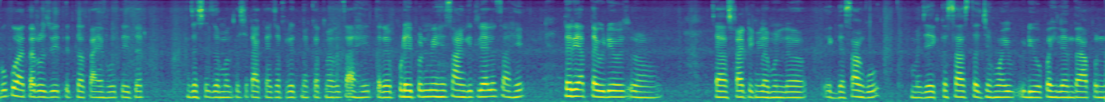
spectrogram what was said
बघू आता रोज येतात का काय होते तर. जसं जमल तसं टाकायचा प्रयत्न करणारच आहे. तर पुढे पण मी हे सांगितलेलंच आहे. तरी आत्ता व्हिडिओ च्या स्टार्टिंगला म्हणलं एकदा सांगू. म्हणजे कसं असतं जेव्हा व्हिडिओ पहिल्यांदा आपण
